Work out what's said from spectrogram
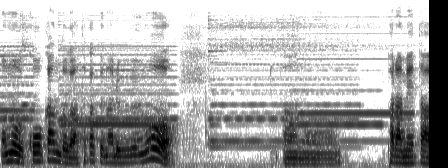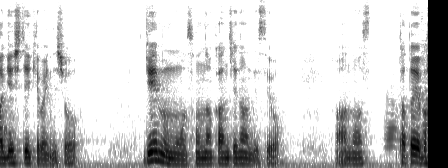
思う好感度が高くなる部分をあのパラメータ上げしていけばいいんでしょ？ゲームもそんな感じなんですよ。あの例えば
